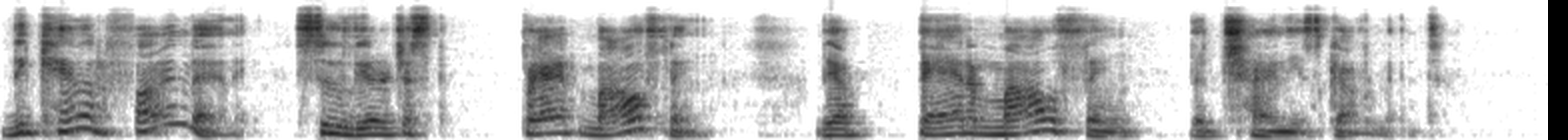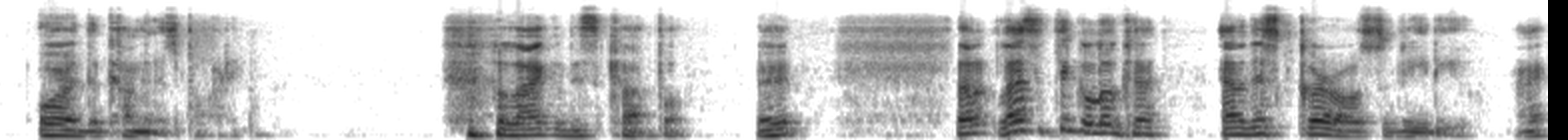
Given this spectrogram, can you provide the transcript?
they cannot find any. So they're just bad mouthing. They are bad mouthing the Chinese government or the Communist Party, like this couple. Right? But let's take a look at this girl's video, right?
